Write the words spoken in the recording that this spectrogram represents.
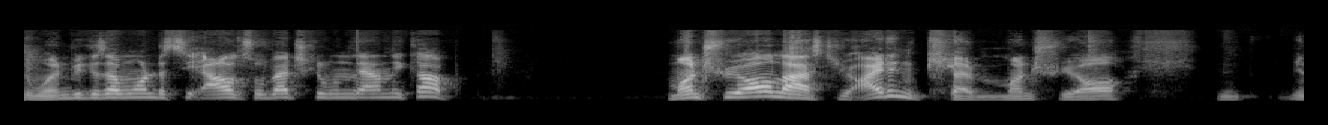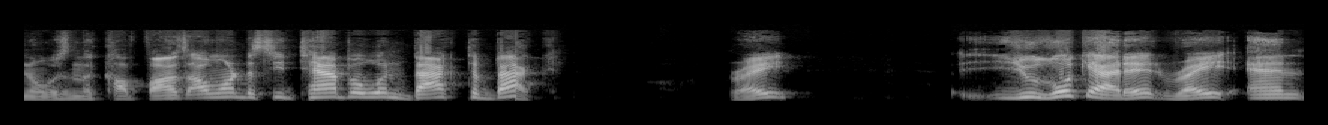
win because I wanted to see Alex Ovechkin win the Stanley Cup. Montreal last year. I didn't care that Montreal, you know, was in the cup finals. I wanted to see Tampa win back to back, right? You look at it, right? And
